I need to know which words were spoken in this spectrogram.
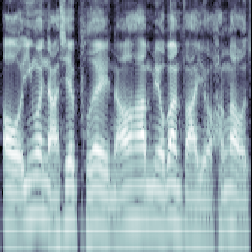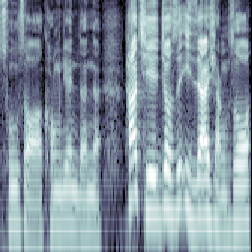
哦，因为哪些 play，然后他没有办法有很好的出手啊、空间等等，他其实就是一直在想说，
